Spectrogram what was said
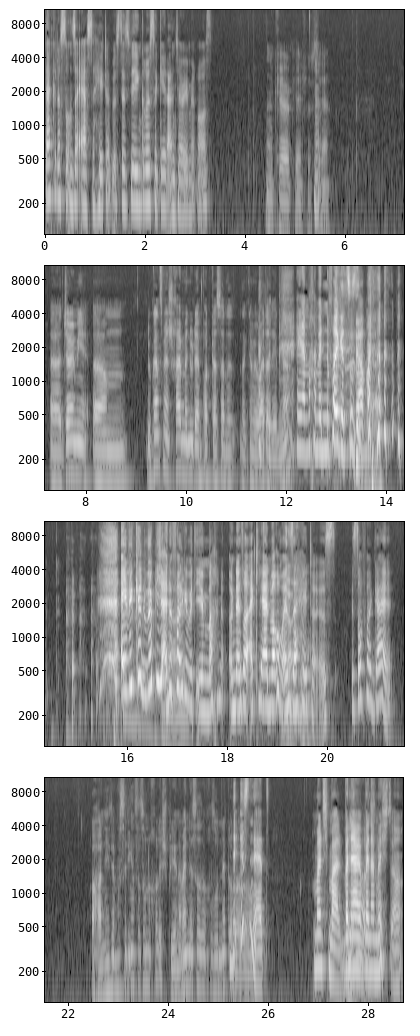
Danke, dass du unser erster Hater bist. Deswegen Grüße gehen an Jeremy raus. Okay, okay, ich verstehe. Ja. Äh, Jeremy, ähm, Du kannst mir schreiben, wenn du deinen Podcast hast, dann können wir weiterreden, ne? Hey, dann machen wir eine Folge zusammen. Ey, wir können wirklich eine Nein. Folge mit ihm machen und er soll erklären, warum er ja, unser genau. Hater ist. Ist doch voll geil. Oh nee, der muss ja die ganze Zeit so eine Rolle spielen. Am Ende ist er doch so nett der oder ist so. nett. Manchmal, wenn ja, er, wenn er möchte.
